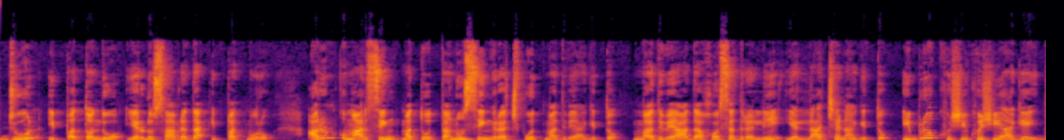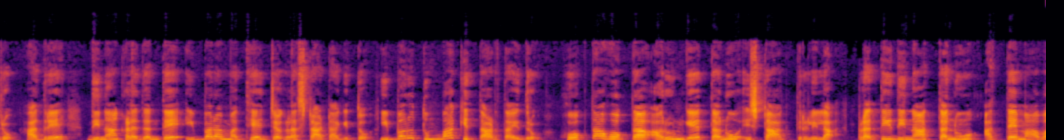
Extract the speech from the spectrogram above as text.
ಜೂನ್ ಇಪ್ಪತ್ತೊಂದು, ಎರಡು ಸಾವಿರದ ಇಪ್ಪತ್ತ್ಮೂರು ಅರುಣ್ ಕುಮಾರ್ ಸಿಂಗ್ ಮತ್ತು ತನು ಸಿಂಗ್ ರಜಪೂತ್ ಮದುವೆ ಆಗಿತ್ತು ಮದುವೆ ಆದ ಹೊಸದ್ರಲ್ಲಿ ಎಲ್ಲ ಚೆನ್ನಾಗಿತ್ತು. ಇಬ್ರು ಖುಷಿ ಖುಷಿಯಾಗೇ ಇದ್ರು. ಆದ್ರೆ ದಿನ ಕಳೆದಂತೆ ಇಬ್ಬರ ಮಧ್ಯೆ ಜಗಳ ಸ್ಟಾರ್ಟ್ ಆಗಿತ್ತು. ಇಬ್ಬರು ತುಂಬಾ ಕಿತ್ತಾಡ್ತಾ ಇದ್ರು. ಹೋಗ್ತಾ ಹೋಗ್ತಾ ಅರುಣ್ಗೆ ತನು ಇಷ್ಟ ಆಗ್ತಿರ್ಲಿಲ್ಲ. ಪ್ರತಿದಿನ ತನು ಅತ್ತೆ, ಮಾವ,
